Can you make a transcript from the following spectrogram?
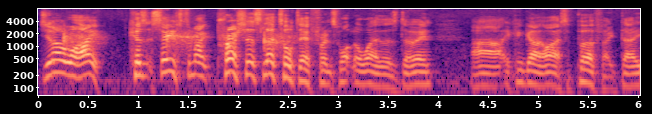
Do you know why? Because it seems to make precious little difference what the weather's doing. Uh, it can go, oh, it's a perfect day.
